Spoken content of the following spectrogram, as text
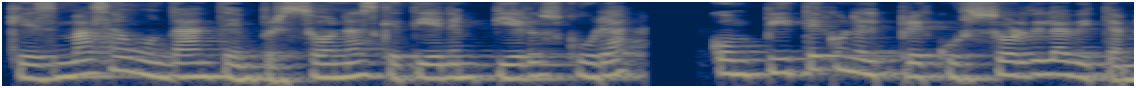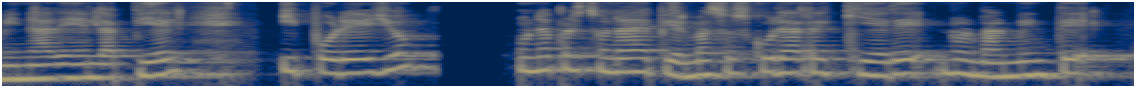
que es más abundante en personas que tienen piel oscura, compite con el precursor de la vitamina D en la piel y por ello una persona de piel más oscura requiere normalmente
